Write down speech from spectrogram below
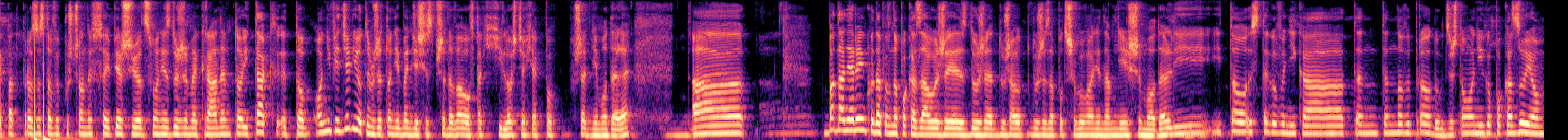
iPad Pro został wypuszczony w swojej pierwszej odsłonie z dużym ekranem, to i tak y, to oni wiedzieli o tym, że to nie będzie się sprzedawało w takich ilościach jak poprzednie modele. A badania rynku na pewno pokazały, że jest duże, duże, duże zapotrzebowanie na mniejszy model i, i to z tego wynika ten, ten nowy produkt. Zresztą oni go pokazują.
